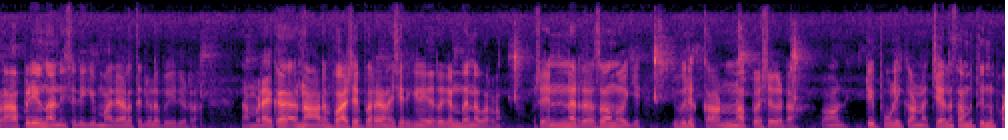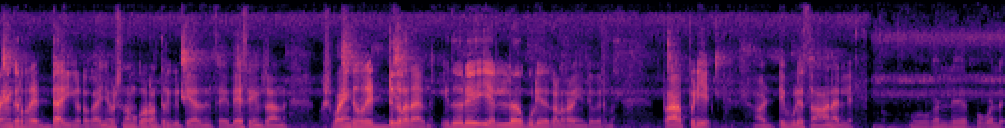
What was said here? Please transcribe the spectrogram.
പ്രാപ്പിടി എന്നാണ് ശരിക്കും മലയാളത്തിലുള്ള പേര് കേട്ടോ. നമ്മുടെയൊക്കെ നാടൻ ഭാഷയിൽ പറയുകയാണെങ്കിൽ ശരിക്കും എറുകൻ തന്നെ പറയണം. പക്ഷെ എന്നെ രസമെന്ന് നോക്കി ഇവർ കണ്ണ പശ കേട്ടോ. അടിപൊളി കണ്ണ. ചില സമയത്തിന് ഭയങ്കര റെഡ് ആയിരിക്കും കേട്ടോ. കഴിഞ്ഞ വർഷം നമുക്ക് ഓരോരുത്തർ കിട്ടിയായിരുന്നു. ഇതേ സെയിം സാധനം. പക്ഷെ ഭയങ്കര റെഡ് കളറായിരുന്നു ഇതൊരു യെല്ലോ കൂടിയ കളറാണ് ഇതിന്റെ വരുന്നത്. പ്രാപ്പിടിയൻ അടിപൊളി സാധനല്ലേ? പോകല്ലേ പോകല്ലേ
